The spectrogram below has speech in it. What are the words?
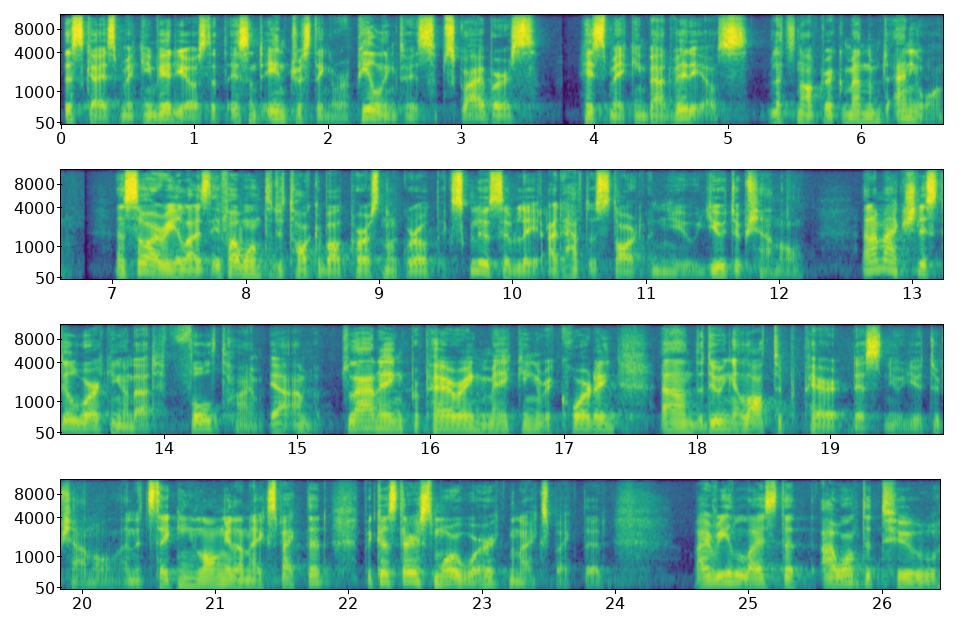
this guy is making videos that isn't interesting or appealing to his subscribers. He's making bad videos. Let's not recommend them to anyone. And so I realized if I wanted to talk about personal growth exclusively, I'd have to start a new YouTube channel. And I'm actually still working on that full time. Yeah, I'm planning, preparing, making, recording, and doing a lot to prepare this new YouTube channel. And it's taking longer than I expected because there's more work than I expected. I realized that I wanted to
